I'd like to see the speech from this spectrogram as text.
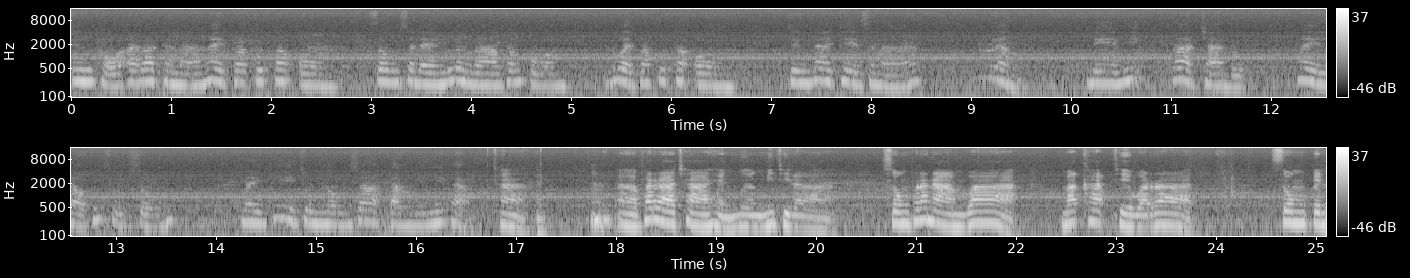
จึงขออาราธนาให้พระพุทธองค์ ทรงแสดงเรื่องราวทั้งปวงด้วยพระพุทธองค์ จึงได้เทศนา เรื่องเนมิราชชาดก ให้เหล่าพิสุสงฆ์ในที่ชุมนุมทราบดังนี้ค่ะ ค่ะพระราชาแห่งเมืองมิถิลา ทรงพระนามว่ามัคคเทวราช ทรงเป็น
